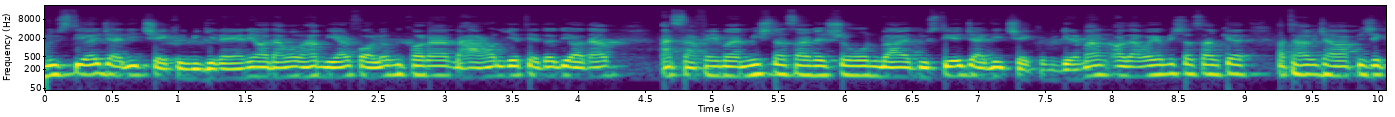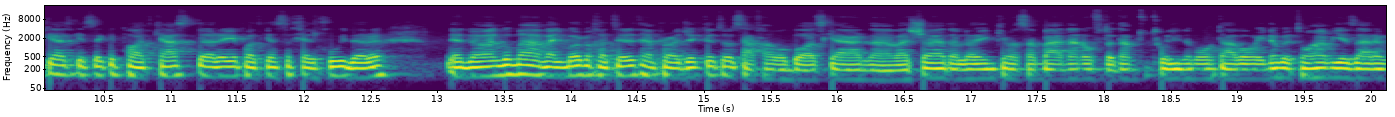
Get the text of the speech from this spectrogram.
دوستی های جدید شکل می‌گیره. یعنی آدما هم دیگر فالو می‌کنن به هر حال یه تعدادی آدم از صفحه من میشناسنشون و دوستی جدید شکل می‌گیره. من آدمایی می‌شناسم که حتی همین چند وقت پیش یکی از کسایی که پادکست داره یه پادکست خیلی خوبی داره به من گفت من اولین بار به خاطر تم پراجکت تو صفحه‌مو باز کردم و شاید حالا اینکه مثلا بعدا افتادم تو تولید محتوا و اینا به تو هم یه ذره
